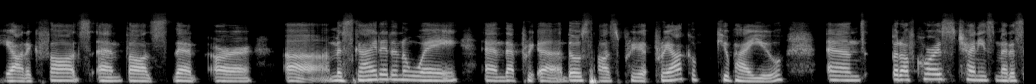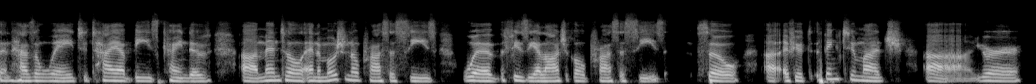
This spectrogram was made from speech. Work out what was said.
chaotic thoughts and thoughts that are uh, misguided in a way, and that pre, uh, those thoughts pre- preoccupy you. And but of course, Chinese medicine has a way to tie up these kind of uh, mental and emotional processes with physiological processes. So uh, if you think too much, uh, your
